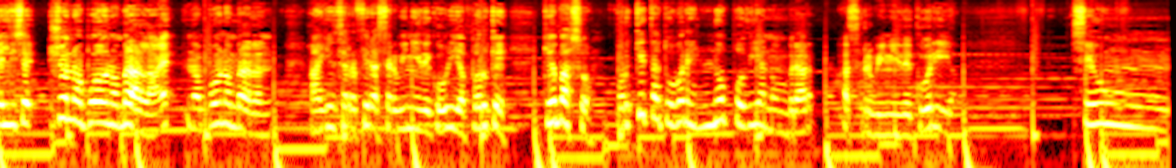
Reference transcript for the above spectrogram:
él dice, yo no puedo nombrarla, ¿eh? no puedo nombrarla. ¿A quién se refiere a Servini de Cubría? ¿Por qué? ¿Qué pasó? ¿Por qué Tatuares no podía nombrar a Servini de Cubría? Según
